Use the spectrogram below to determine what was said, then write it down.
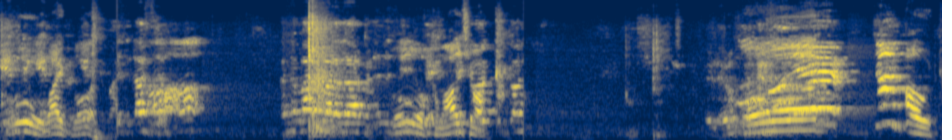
ओह वाइट बॉल ओह कमाल शॉट और आउट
